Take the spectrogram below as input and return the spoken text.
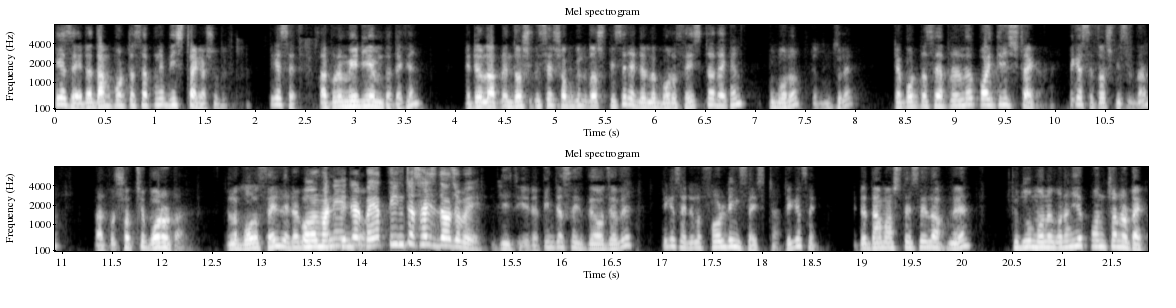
ঠিক আছে? এটা দাম পড়তেছে আপনি বিশ টাকা শুধু ঠিক আছে? তারপরে মিডিয়ামটা দেখেন। এটা হলো আপনি দশ পিসের সবগুলো দশ পিসের এটা হলো বড় সাইজটা দেখেন একটু বড় এর ভিতরে এটা পড়তেছে আপনার হলো পঁয়ত্রিশ টাকা ঠিক আছে দশ পিসের দাম। তারপর সবচেয়ে বড়টা এটা বড় সাইজ এটা ও মানে এটার ভাইয়া তিনটা সাইজ দেওয়া যাবে? জি জি এটা তিনটা সাইজ দেওয়া যাবে ঠিক আছে এটা হলো ফোল্ডিং সাইজটা ঠিক আছে। এটার দাম আসতেছে আপনার শুধু মনে করেন যে পঞ্চান্ন টাকা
